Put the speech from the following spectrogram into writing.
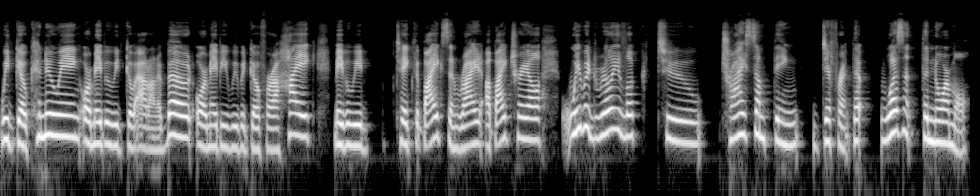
we'd go canoeing, or maybe we'd go out on a boat, or maybe we would go for a hike, maybe we'd take the bikes and ride a bike trail. We would really look to try something different that wasn't the normal.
